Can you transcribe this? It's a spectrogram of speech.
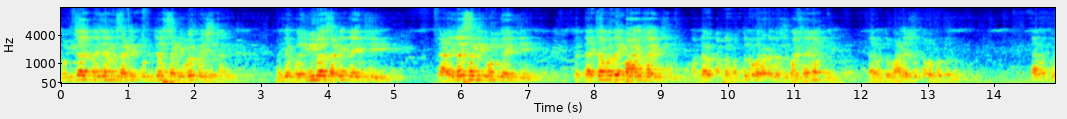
तुमच्याच पैशानं साडी तुमच्या साडीवर पैसे खाले म्हणजे बहिणीला साडी द्यायची त्या आईला साडी घेऊन द्यायची तर त्याच्यामध्येही भाड खायची. आपल्या आपल्या म्हणतो ना वराडात अशी भाषा आहे ना आपली. काय म्हणतो भाडं शब्द वापरतो ना. काय म्हणतो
